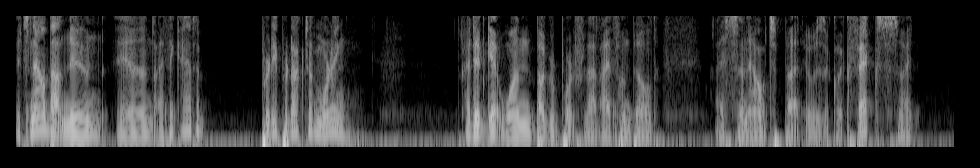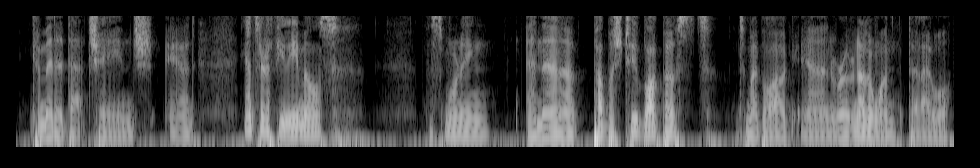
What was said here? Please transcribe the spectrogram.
It's now about noon, and I think I had a pretty productive morning. I did get one bug report for that iPhone build I sent out, but it was a quick fix. So I committed that change and answered a few emails this morning, and then uh, published two blog posts to my blog and wrote another one that I will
